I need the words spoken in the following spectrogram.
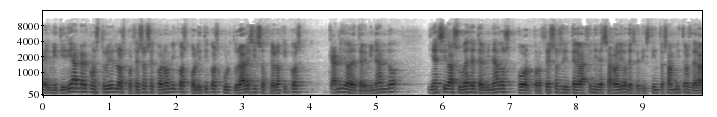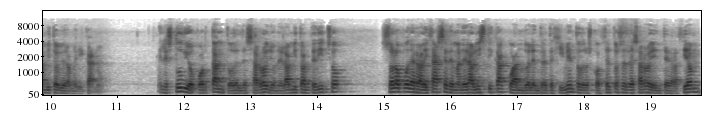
permitirían reconstruir los procesos económicos, políticos, culturales y sociológicos que han ido determinando y han sido a su vez determinados por procesos de integración y desarrollo desde distintos ámbitos del ámbito iberoamericano. El estudio, por tanto, del desarrollo en el ámbito antedicho solo puede realizarse de manera holística cuando el entretejimiento de los conceptos de desarrollo e integración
